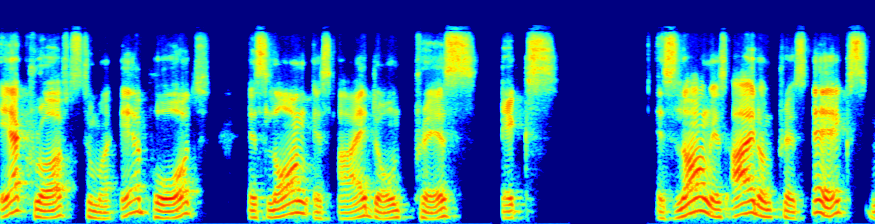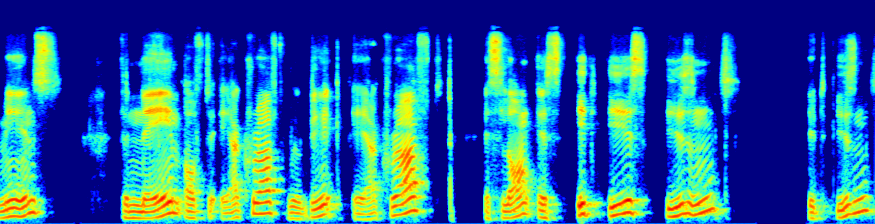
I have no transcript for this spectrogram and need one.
aircrafts to my airport as long as I don't press X. As long as I don't press X means the name of the aircraft will be aircraft as long as it is isn't it isn't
